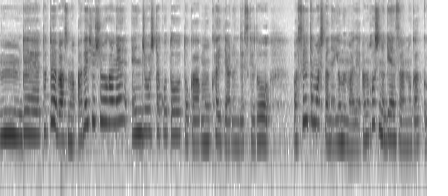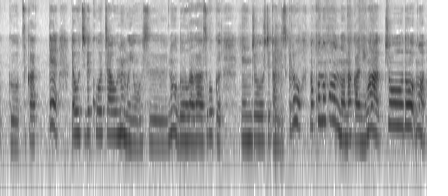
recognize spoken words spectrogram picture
んで例えばその安倍首相がね炎上したこととかも書いてあるんですけど忘れてましたね読むまで。あの星野源さんの楽曲を使ってでお家で紅茶を飲む様子の動画がすごく炎上してたんですけど、まあ、この本の中にはちょうど、まあ、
